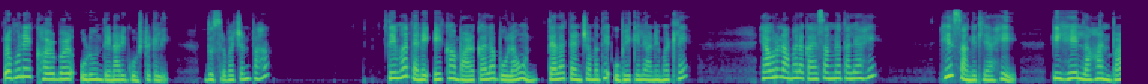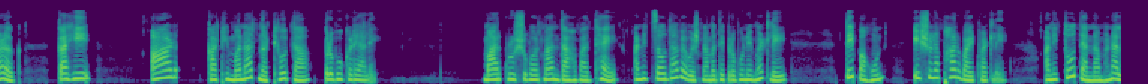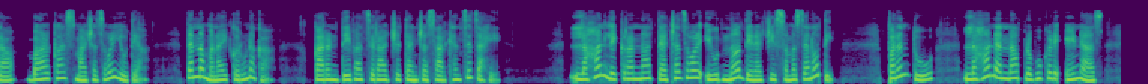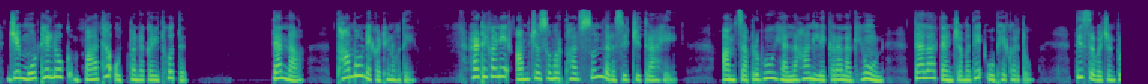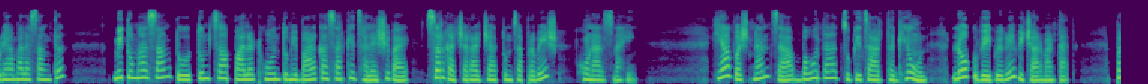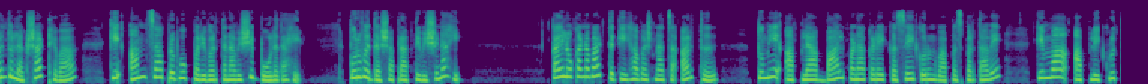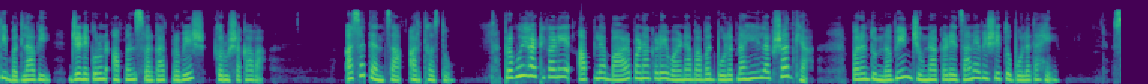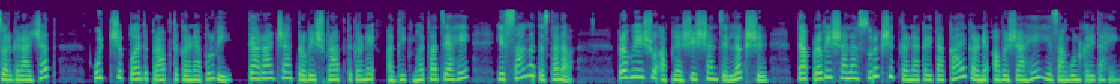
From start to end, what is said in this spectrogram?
प्रभूने खळबळ उडून देणारी गोष्ट केली. दुसरं वचन पहा. तेव्हा त्याने एका बाळकाला बोलावून त्याला त्यांच्यामध्ये उभे केले आणि म्हटले ह्यावरून आम्हाला काय सांगण्यात आले आहे? हे सांगितले आहे की हे लहान बाळक काही आड काठी मनात न ठेवता प्रभूकडे आले. मार्क शुभवर्तमान दहावाध्याय आणि चौदाव्या वचनामध्ये प्रभूने म्हटले ते पाहून येशूला फार वाईट वाटले आणि तो त्यांना म्हणाला बाळकास माझ्याजवळ येऊ द्या त्यांना मनाई करू नका कारण देवाचे राज्य त्यांच्यासारख्यांचेच आहे. लहान लेकरांना त्याच्याजवळ येऊ न देण्याची समस्या नव्हती. परंतु लहानांना प्रभूकडे येण्यास जे मोठे लोक बाधा उत्पन्न करीत होते त्यांना थांबवणे कठीण होते. ह्या ठिकाणी आमच्यासमोर फार सुंदर असे चित्र आहे. आमचा प्रभू ह्या लहान लेकराला घेऊन त्याला त्यांच्यामध्ये उभे करतो. तिसरं वचन पुढे आम्हाला सांगतं मी तुम्हा सांगतो तुमचा पालट होऊन तुम्ही बाळकासारखे झाल्याशिवाय स्वर्गाच्या राज्यात तुमचा प्रवेश होणारच नाही. ह्या वचनांचा बहुधा चुकीचा अर्थ घेऊन लोक वेगवेगळे विचार मांडतात. परंतु लक्षात ठेवा की आमचा प्रभू परिवर्तनाविषयी बोलत आहे. पूर्व दशाप्राप्तीविषयी नाही. काही लोकांना वाटतं की ह्या वचनाचा अर्थ तुम्ही आपल्या बालपणाकडे कसे करून वापस परतावे किंवा आपली कृती बदलावी जेणेकरून आपण स्वर्गात प्रवेश करू शकावा. असा त्यांचा अर्थ असतो. प्रभू ह्या ठिकाणी आपल्या बाळपणाकडे वळण्याबाबत बोलत नाही हे लक्षात घ्या. परंतु नवीन जीवनाकडे जाण्याविषयी तो बोलत आहे. स्वर्गराज्यात उच्च पद प्राप्त करण्यापूर्वी त्या राज्यात प्रवेश प्राप्त करणे अधिक महत्त्वाचे आहे हे सांगत असताना प्रभू येशू आपल्या शिष्यांचे लक्ष त्या प्रवेशाला सुरक्षित करण्याकरिता काय करणे आवश्यक आहे हे सांगून करीत आहे.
